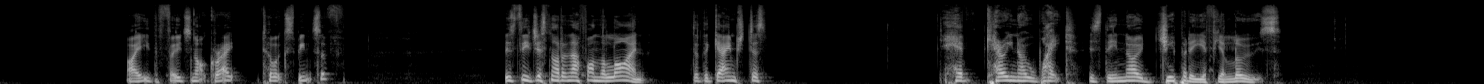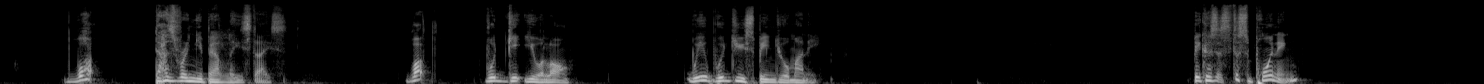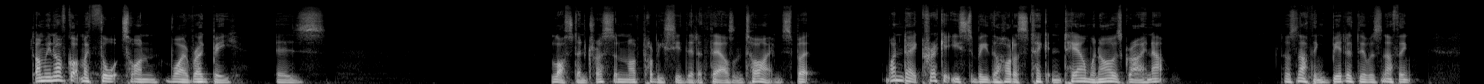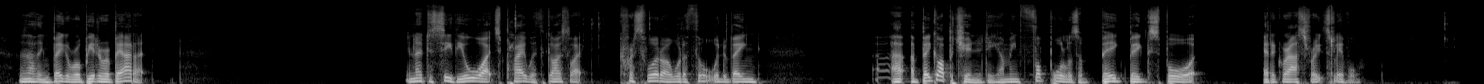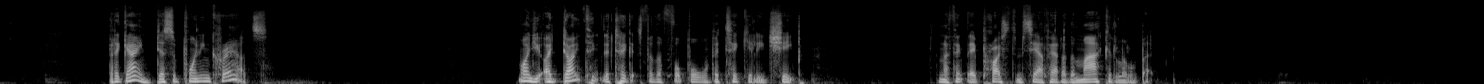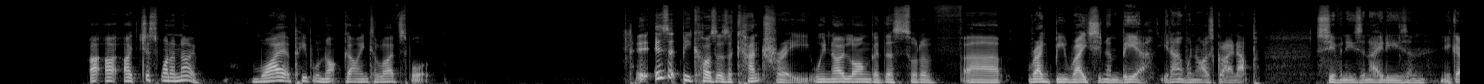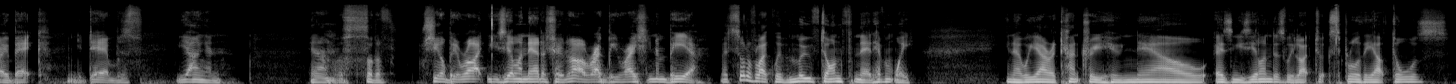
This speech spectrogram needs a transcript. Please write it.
i.e., the food's not great, too expensive? Is there just not enough on the line? That the games just have carry no weight? Is there no jeopardy if you lose? What does ring your bell these days? What would get you along? Where would you spend your money? Because it's disappointing. I mean, I've got my thoughts on why rugby is lost interest, and I've probably said that a thousand times. But one day, cricket used to be the hottest ticket in town when I was growing up. There was nothing better. There was nothing. There was nothing bigger or better about it. You know, to see the All Whites play with guys like Chris Wood, I would have thought would have been a, a big opportunity. I mean, football is a big, big sport at a grassroots level. But again, disappointing crowds. Mind you, I don't think the tickets for the football were particularly cheap. And I think they priced themselves out of the market a little bit. I, I, I just want to know why are people not going to live sport? Is it because as a country we're no longer this sort of uh, rugby racing and beer? You know, when I was growing up, 70s and 80s, and you go back, and your dad was young and, you know, was sort of, she'll be right, New Zealand attitude, oh, rugby racing and beer. It's sort of like we've moved on from that, haven't we? You know, we are a country who now, as New Zealanders, we like to explore the outdoors.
